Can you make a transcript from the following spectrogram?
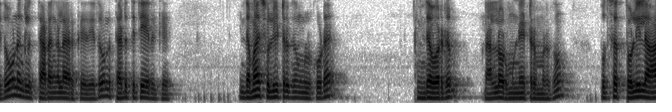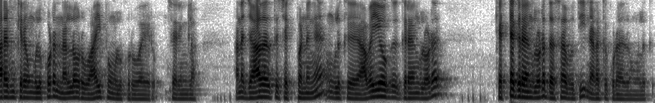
ஏதோ ஒன்று எங்களுக்கு தடங்களாக இருக்குது. ஏதோ ஒன்று தடுத்துகிட்டே இருக்குது இந்த மாதிரி சொல்லிகிட்டு இருக்கவங்களுக்கு கூட இந்த வருடம் நல்ல ஒரு முன்னேற்றம் இருக்கும். புதுசாக தொழில் ஆரம்பிக்கிறவங்களுக்கு கூட நல்ல ஒரு வாய்ப்பு உங்களுக்கு உருவாயிரும். சரிங்களா? ஆனால் ஜாதகத்தை செக் பண்ணுங்கள் உங்களுக்கு அவயோக கிரகங்களோட கெட்ட கிரகங்களோட தசாபுத்தி நடக்கக்கூடாது உங்களுக்கு.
